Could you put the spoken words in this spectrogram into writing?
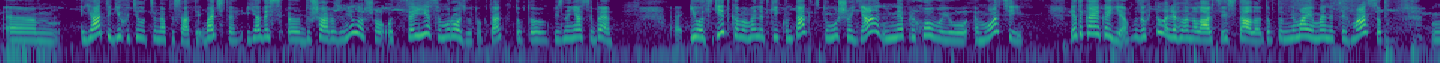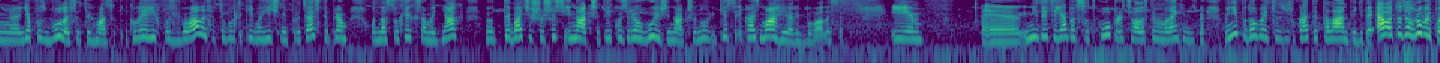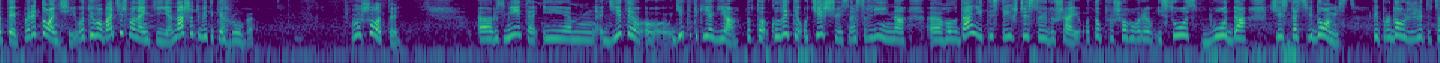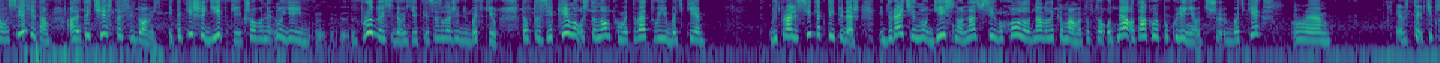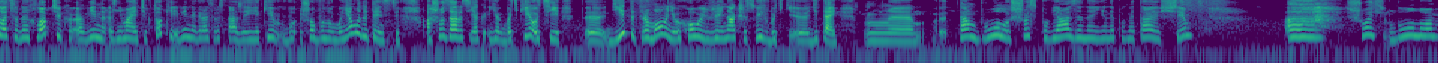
Ем, я тоді хотіла це написати. Бачите, я десь е, душа розуміла, що от це є саморозвиток, так? Тобто пізнання себе. Е, І от з дітками в мене такий контакт, тому що я не приховую емоцій. Я така, яка є. Захотіла лягла на лавці і встала. Тобто немає в мене цих масок. Я позбулася цих масок. І коли я їх позбувалася, це був такий магічний процес. Ти прям от на сухих саме днях, ну ти бачиш, що щось інакше, ти якось реагуєш інакше. Ну, якась, якась магія відбувалася. І Е, мені здається, я би в садку працювала з тими маленькими дітьми. Мені подобається шукати таланти дітей. Ева, то за грубий потик, бери тонший. От його бачиш, маленький є. Нащо тобі таке грубе? Ну що ти? Е, Розумієте, і діти, діти такі, як я. Тобто, коли ти очищуєшся на середині на голоданні, ти стаєш чистою душею. Ото про що говорив Ісус, Будда, чиста свідомість. Ти продовжуєш жити в цьому світі там, але ти чиста свідомість. І такі ще дітки, якщо вони ну є і брудною свідомістю дітки, це залежить від батьків. Тобто, з якими установками тебе твої батьки відправлять світ, так ти й підеш. І до речі, ну дійсно нас всіх виховувала одна велика мама, тобто одне однакове покоління. От батьки. ем, в Тіктоці один хлопчик е, він знімає Тіктоки, і він якраз розказує, які що було в моєму дитинстві, а що зараз, як, як батьки, оці е, діти травмовані, виховують вже інакше своїх батьків е, дітей. Е, Там було щось пов'язане, я не пам'ятаю з чим. А, щось було.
